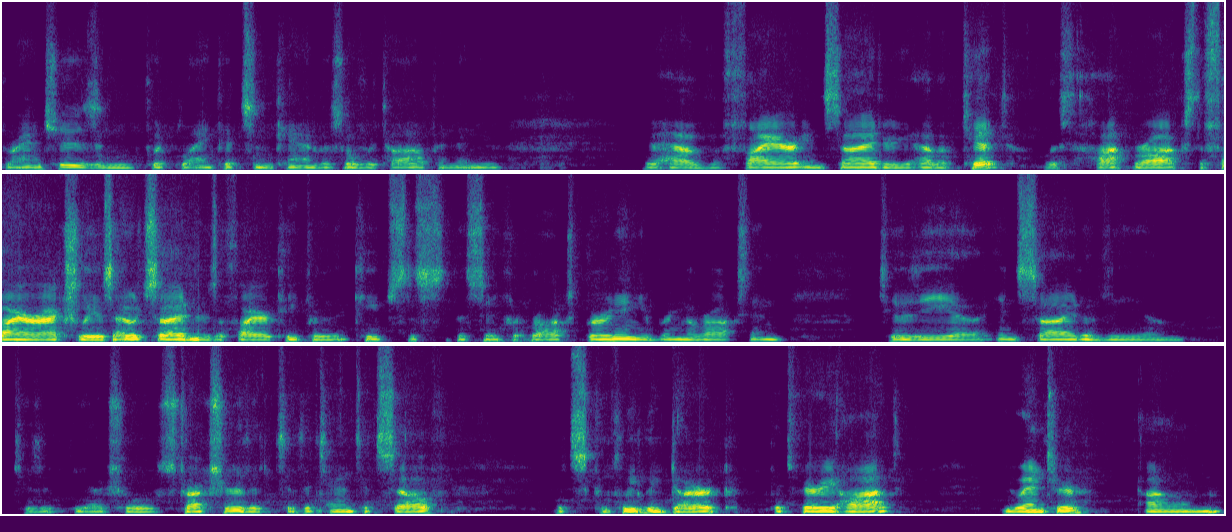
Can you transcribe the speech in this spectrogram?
branches and put blankets and canvas over top, and then you you have a fire inside, or you have a pit with hot rocks. The fire actually is outside, and there's a fire keeper that keeps the, the sacred rocks burning. You bring the rocks in to the uh, inside of the um, to the, the, actual structure, the, the tent itself. It's completely dark. It's very hot. You enter, um,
